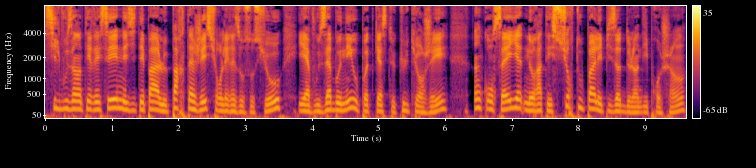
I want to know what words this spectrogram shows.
S'il vous a intéressé, n'hésitez pas à le partager sur les réseaux sociaux et à vous abonner au podcast Culture G. Un conseil, ne ratez surtout pas l'épisode de lundi prochain,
